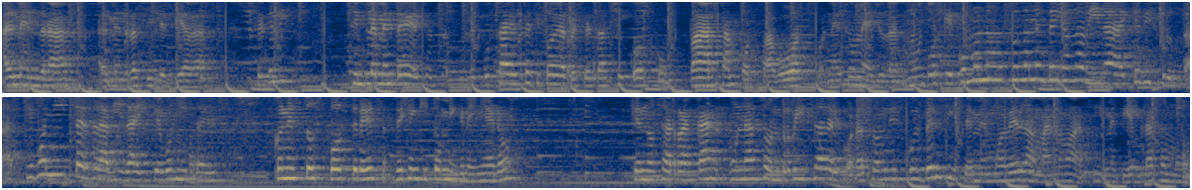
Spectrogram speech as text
almendras, almendras fileteadas. Soy feliz. Simplemente eso. Les gusta este tipo de recetas, chicos, compartan, por favor. Con eso me ayudan mucho. Porque como no, solamente hay una vida, hay que disfrutar. Qué bonita es la vida y qué bonita es con estos postres. Dejen quito mi greñero que nos arrancan una sonrisa del corazón. Disculpen si se me mueve la mano así, me tiembla como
